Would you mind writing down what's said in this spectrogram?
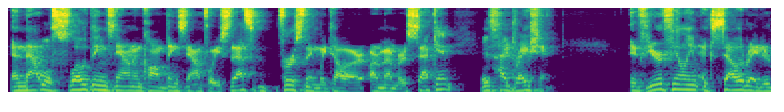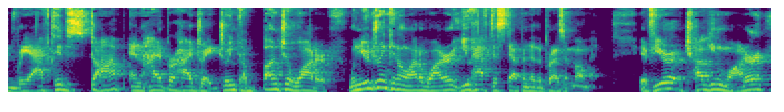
And that will slow things down and calm things down for you. So that's first thing we tell our, our members. Second is hydration. If you're feeling accelerated, reactive, stop and hyperhydrate. Drink a bunch of water. When you're drinking a lot of water, you have to step into the present moment. If you're chugging water,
